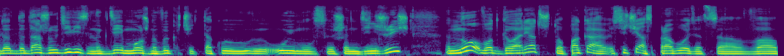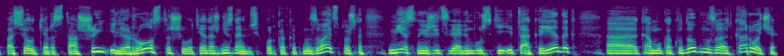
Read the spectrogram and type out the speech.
Да, да даже удивительно, где можно выкачать такую уйму совершенно деньжищ. Но вот говорят, что пока сейчас проводятся в поселке Росташи или Росташи, вот я даже не знаю до сих пор, как это называется, потому что местные жители Оренбургские и так, и эдак, э, кому как удобно называют. Короче,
